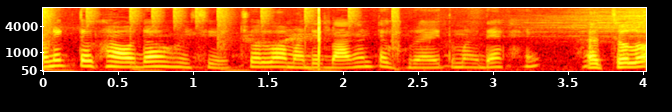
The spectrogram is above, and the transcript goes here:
অনেক তো খাওয়া দাওয়া হয়েছে। চলো আমাদের বাগানটা ঘুরাই তোমার দেখাই। হ্যাঁ চলো।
